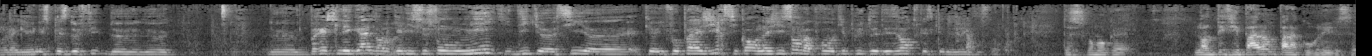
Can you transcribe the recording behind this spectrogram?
Voilà, il y a une espèce de, de, de, de brèche légale dans laquelle ils se sont mis qui dit que si euh, qu'il faut pas agir si en agissant on va provoquer plus de désordre que ce qui est déjà existant. Entonces como que lo anticiparon para cubrirse.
